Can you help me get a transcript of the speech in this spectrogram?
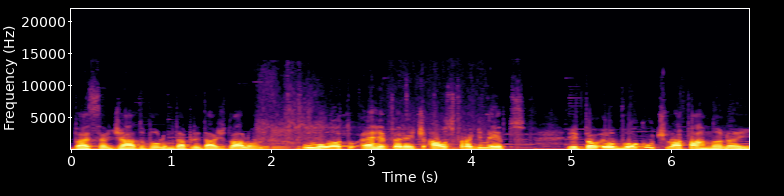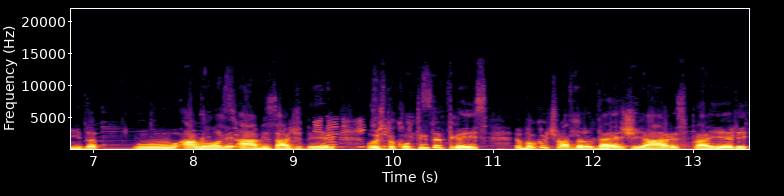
vai ser adiado o volume da habilidade do aluno. O outro é referente aos fragmentos. Então eu vou continuar farmando ainda o Alone, a amizade dele. Eu estou com 33. Eu vou continuar dando 10 diárias para ele.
